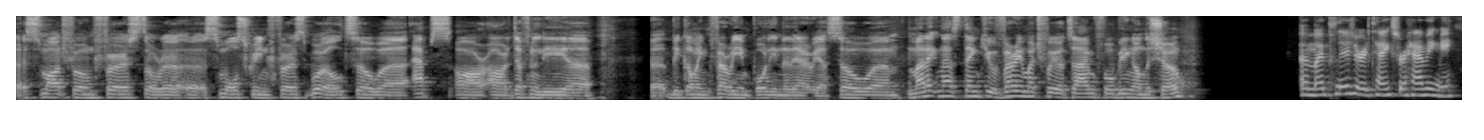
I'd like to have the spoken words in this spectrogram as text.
a smartphone first or a, a small screen first world. So uh, apps are, are definitely uh, uh, becoming very important in that area. So, um, Maleknaz, thank you very much for your time, for being on the show. Uh, my pleasure. Thanks for having me.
